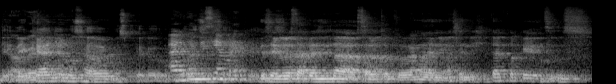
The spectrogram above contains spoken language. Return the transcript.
¿De, a de qué año no sabemos, pero... Algo en diciembre. De seguro está aprendiendo a usar otro programa de animación digital porque sus,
